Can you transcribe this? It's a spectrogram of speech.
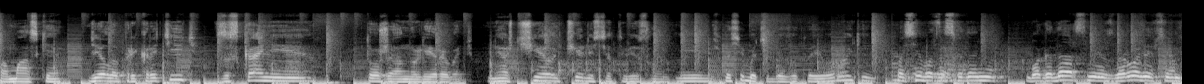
по маске. Дело прекратить, взыскание тоже аннулировать. У меня аж чел- челюсть отвисла. И спасибо тебе за твои уроки. Спасибо, до свидания. Благодарствие, здоровья всем.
